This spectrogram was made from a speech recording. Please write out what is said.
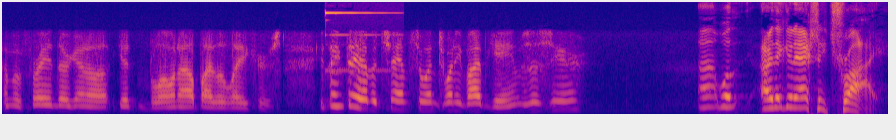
I'm afraid they're going to get blown out by the Lakers. You think they have a chance to win 25 games this year? Uh, well, are they going to actually try?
